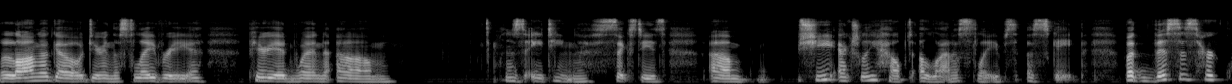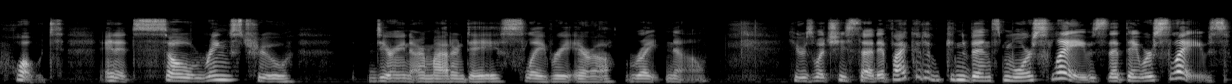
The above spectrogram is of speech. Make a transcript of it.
long ago during the slavery period when um, was 1860s, um, she actually helped a lot of slaves escape. But this is her quote, and it so rings true during our modern day slavery era right now. Here's what she said If I could have convinced more slaves that they were slaves,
